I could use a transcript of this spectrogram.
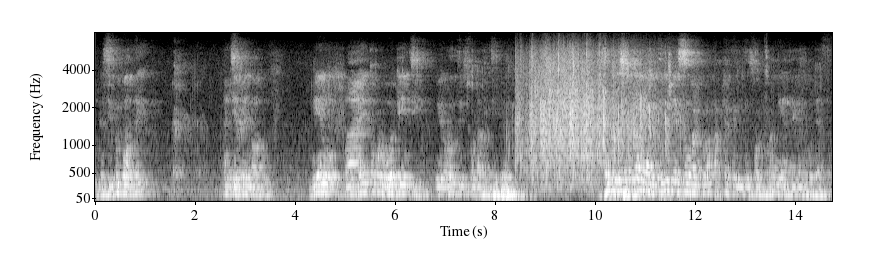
ఇంకా సిగ్గుపోద్ది అని చెప్పాను మాకు. నేను మా ఆయనతో కూడా ఓటేయించి మీరు రుణం తీసుకుంటానని చెప్పాను. చంద్రుడు శంకర్ గారు తెలుగుదేశం వాళ్ళు కూడా పక్క తెలుగుదేశం వాళ్ళు కూడా మీ అన్నయ్య గారు ఓటేస్తారు.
